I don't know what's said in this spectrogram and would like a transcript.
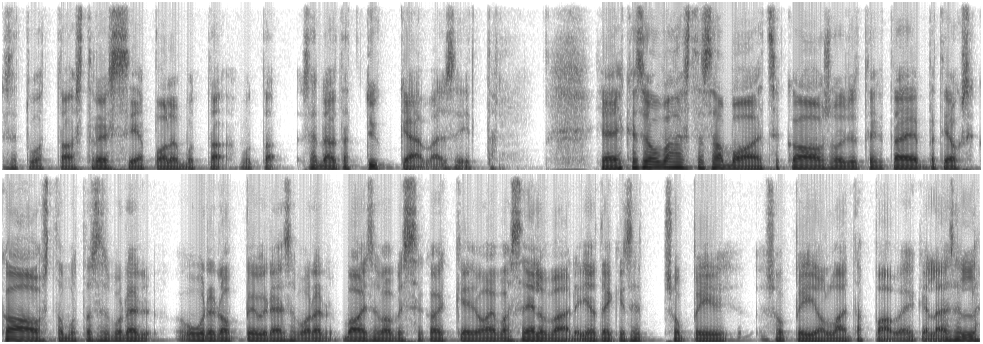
se tuottaa stressiä paljon, mutta, mutta sä näytät tykkäävän siitä. Ja ehkä se on vähän sitä samaa, että se kaos on, tai en tiedä onko se kaosta, mutta se semmoinen uuden oppiminen, semmoinen maisema, missä kaikki ei ole aivan selvää, niin jotenkin se sopii, sopii jollain tapaa meikäläiselle.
